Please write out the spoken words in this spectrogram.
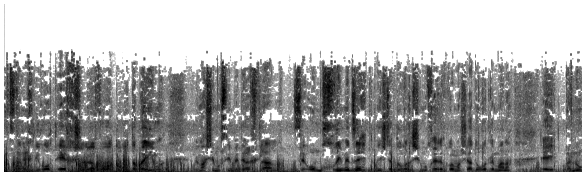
נצטרך לראות איך שלא יבואו הדורות הבאים, ומה שהם עושים בדרך כלל זה או מוכרים את זה, תמיד יש את הדור הזה שמוכר את כל מה שהדורות למעלה אה, בנו.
